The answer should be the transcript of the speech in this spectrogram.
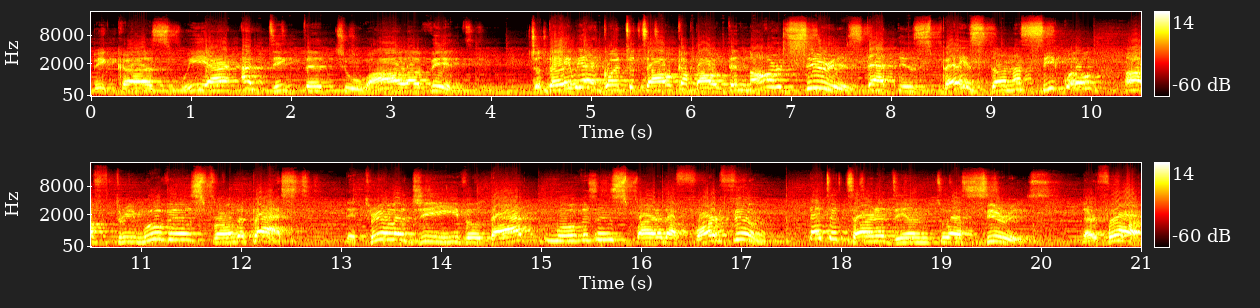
because we are addicted to all of it. Today we are going to talk about another series that is based on a sequel of three movies from the past. The trilogy Evil Dead movies inspired a fourth film that turned into a series. Therefore,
